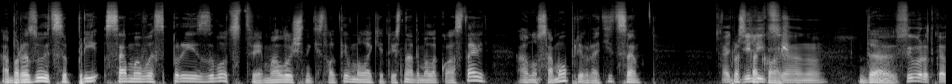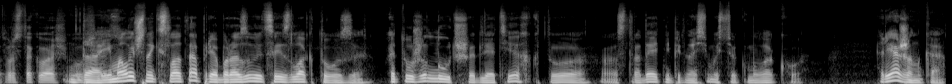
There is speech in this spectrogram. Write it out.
образуется при самовоспроизводстве молочной кислоты в молоке. То есть надо молоко оставить, оно само превратится простоквашу. Отделиться оно. да, Э, Сыворотка от простокваши, да, и молочная кислота преобразуется из лактозы. Это уже лучше для тех, кто э, страдает непереносимостью к молоку. Ряженка.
